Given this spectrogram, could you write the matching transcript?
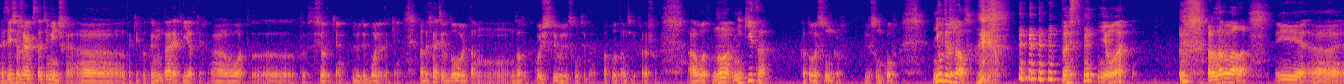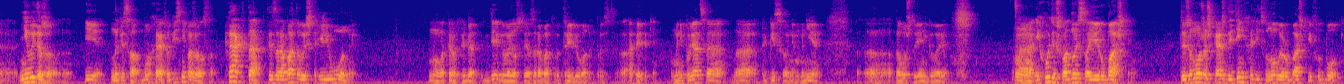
Здесь уже, кстати, меньше э, таких вот комментариев едких. Э, вот, э, то есть все-таки люди более такие. Отдыхайте вдоволь, там, зато какое счастливое лицо у тебя, походу там тебе хорошо. А, вот. Но Никита, который Сумков или Сумков, не удержался. То есть его разорвало. И э, не выдержал и написал, Бурхаев, объясни, пожалуйста, как так ты зарабатываешь триллионы? Ну, во-первых, ребят, где я говорил, что я зарабатываю триллионы? То есть, опять-таки, манипуляция, да, приписывание мне э, того, что я не говорил. Э, и ходишь в одной своей рубашке. Ты же можешь каждый день ходить в новой рубашке и футболке.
